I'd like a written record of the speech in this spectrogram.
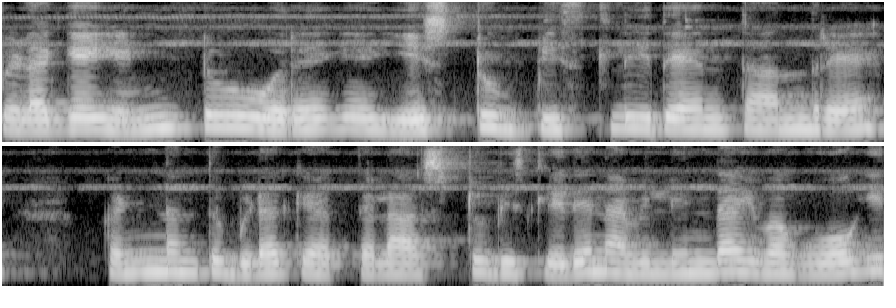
ಬೆಳಗ್ಗೆ ಎಂಟೂವರೆಗೆ ಎಷ್ಟು ಬಿಸಿಲಿದೆ ಅಂತ ಅಂದರೆ ಕಣ್ಣಂತೂ ಬಿಡೋಕ್ಕೆ ಆಗ್ತಾಯಿಲ್ಲ ಅಷ್ಟು ಬಿಸಿಲಿದೆ. ನಾವಿಲ್ಲಿಂದ ಇವಾಗ ಹೋಗಿ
